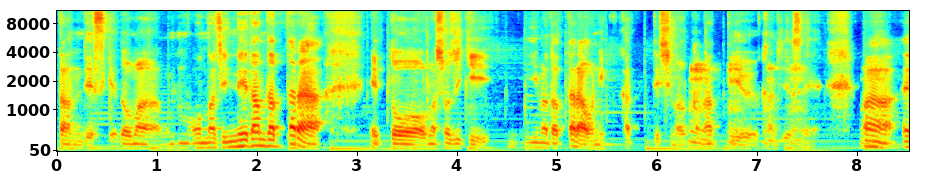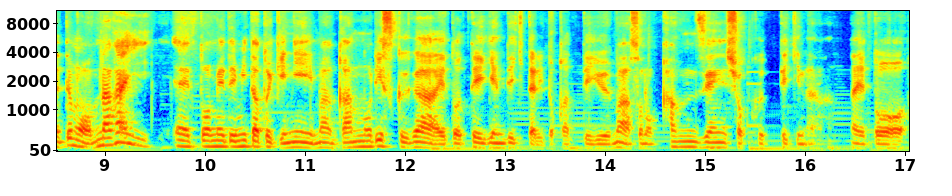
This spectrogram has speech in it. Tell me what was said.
たんですけど、まあ、同じ値段だったら、えっとまあ、正直今だったらお肉買ってしまうかなっていう感じですね。まあ、えでも長い、えっと目で見たときに、まあ、がんのリスクが、えっと低減できたりとかっていう、まあ、その完全食的な、えっと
